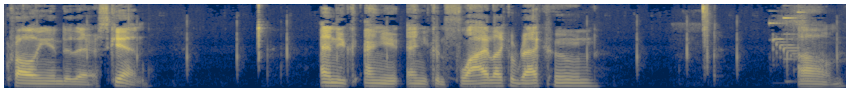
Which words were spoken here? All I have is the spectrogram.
crawling into their skin. And you and you and you can fly like a raccoon. Um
